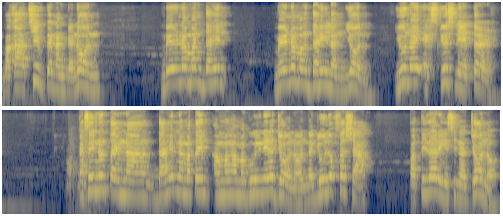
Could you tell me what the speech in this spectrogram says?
maka-achieve ka ng ganon, meron naman dahil meron namang dahilan yon. Yun ay excuse letter. Kasi nung time na dahil namatay ang mga magulang nila Jono, nagluluksa siya, pati na rin sina Jono.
